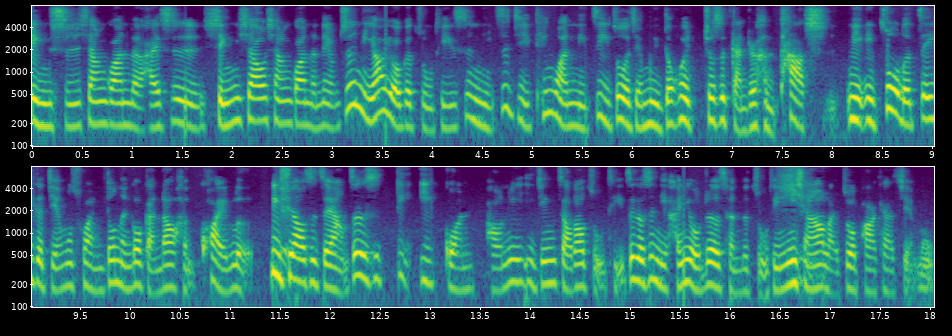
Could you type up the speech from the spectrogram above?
饮食相关的，还是行销相关的内容，就是你要有个主题，是你自己听完你自己做的节目，你都会就是感觉很踏实。你你做了这一个节目出来，你都能够感到很快乐。必须要是这样，这个是第一关。好，你已经找到主题，这个是你很有热忱的主题，你想要来做 podcast 节目。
